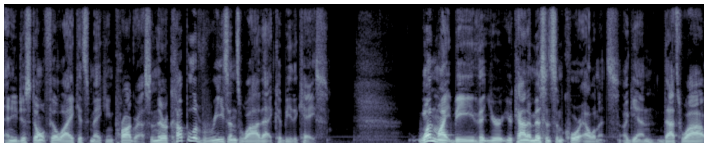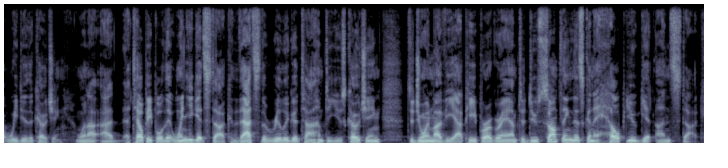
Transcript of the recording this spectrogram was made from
and you just don't feel like it's making progress. And there are a couple of reasons why that could be the case. One might be that you're, you're kind of missing some core elements. Again, that's why we do the coaching. When I, I, I tell people that when you get stuck, that's the really good time to use coaching, to join my VIP program, to do something that's going to help you get unstuck.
